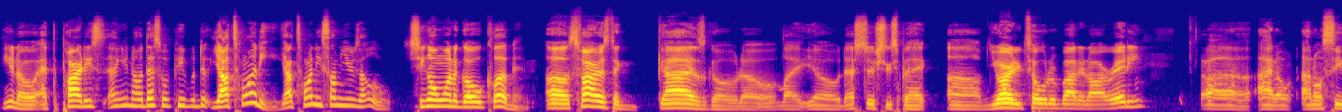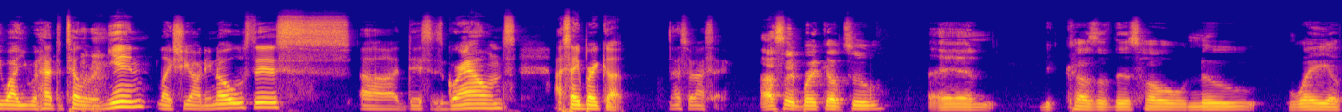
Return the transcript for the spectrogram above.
you know, at the parties, uh, you know, that's what people do. Y'all 20. Y'all 20 some years old. She gonna want to go clubbing. Uh, as far as the guys go, though, like, yo, that's disrespect. Um, you already told her about it already. Uh, I don't, I don't see why you would have to tell her again. Like, she already knows this. Uh, this is grounds. I say break up. That's what I say. I say break up too, and because of this whole new way of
